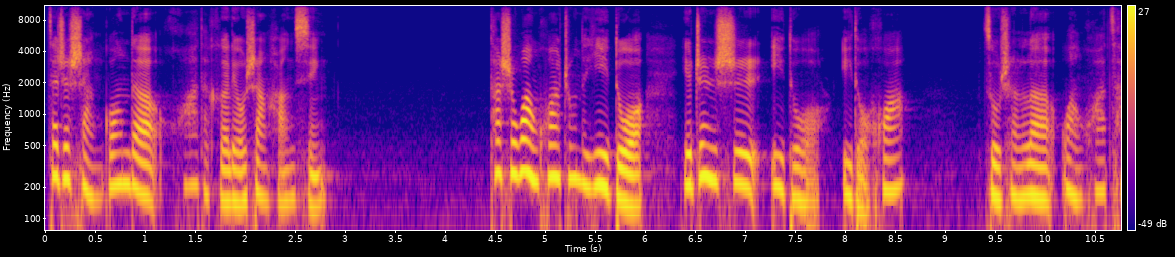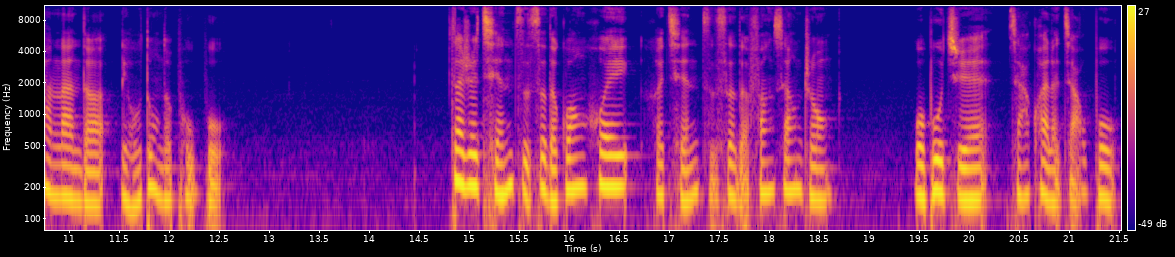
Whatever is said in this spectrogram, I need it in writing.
在这闪光的花的河流上航行。它是万花中的一朵，也正是一朵一朵花，组成了万花灿烂的流动的瀑布。在这浅紫色的光辉和浅紫色的芳香中，我不觉加快了脚步。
